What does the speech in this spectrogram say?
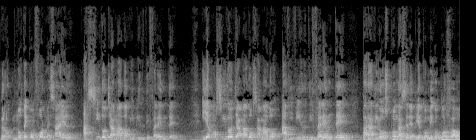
Pero no te conformes a él. Has sido llamado a vivir diferente. Y hemos sido llamados, amado, a vivir diferente para Dios. Póngase de pie conmigo, por favor.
